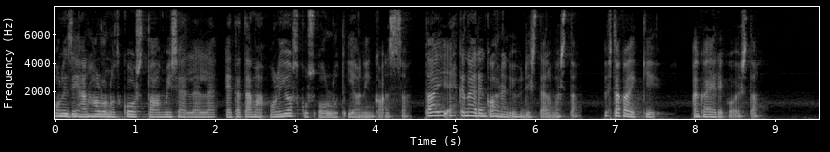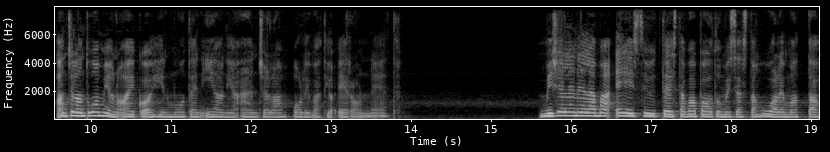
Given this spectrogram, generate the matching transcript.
olisi hän halunnut kostaa Michellelle, että tämä oli joskus ollut Ianin kanssa. Tai ehkä näiden kahden yhdistelmästä. Yhtä kaikki Aika erikoista. Angelan tuomion aikoihin muuten Ian ja Angela olivat jo eronneet. Michellen elämä ei syytteistä vapautumisesta huolimatta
